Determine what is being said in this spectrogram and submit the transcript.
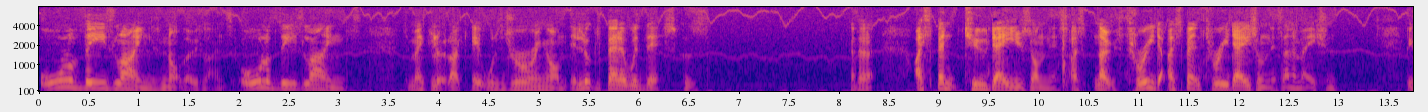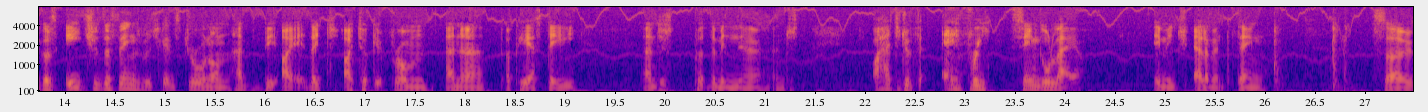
all of these lines, not those lines, all of these lines to make it look like it was drawing on. It looks better with this because I don't. Know. I spent two days on this. I no three. I spent three days on this animation because each of the things which gets drawn on had to be. I they I took it from an uh, a PSD and just put them in there and just. I had to do it for every single layer, image, element, thing. So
